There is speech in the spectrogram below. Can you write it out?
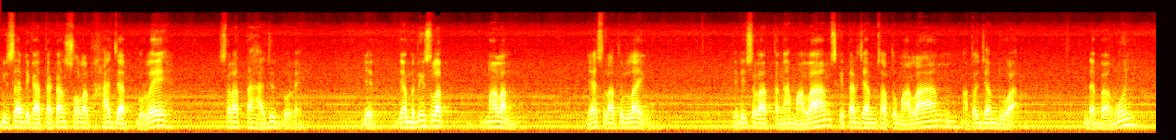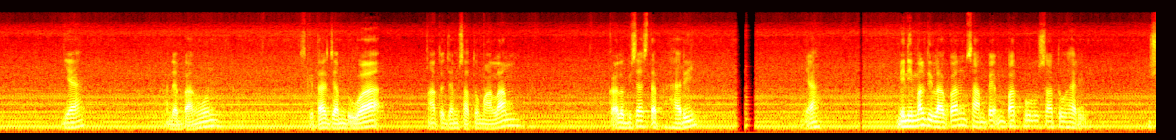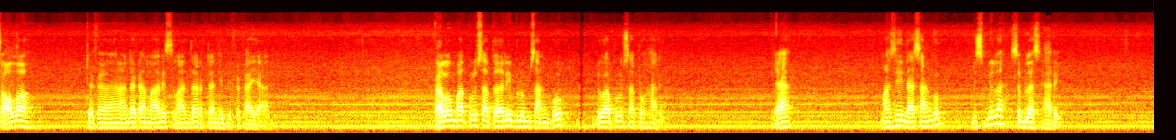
bisa dikatakan sholat hajat boleh sholat tahajud boleh. Ya, yang penting sholat malam. Ya sholatul lail. Jadi sholat tengah malam sekitar jam satu malam atau jam 2 anda bangun ya. Anda bangun sekitar jam 2 atau jam satu malam. Kalau bisa setiap hari ya. Minimal dilakukan sampai 41 hari. Insya Allah dagangan Anda akan laris lancar dan diberi kekayaan kalau 41 hari belum sanggup 21 hari. Ya. Masih tidak sanggup, bismillah 11 hari.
